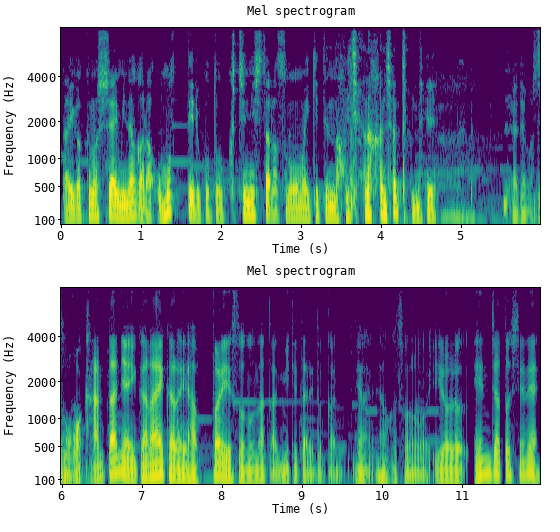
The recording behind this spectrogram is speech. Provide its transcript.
大学の試合見ながら思っていることを口にしたらそのままいけてんなみたいな感じだったんで。いやでもそう簡単にはいかないからやっぱりそのなんか見てたりとかいやなんかそのいろいろ演者としてね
